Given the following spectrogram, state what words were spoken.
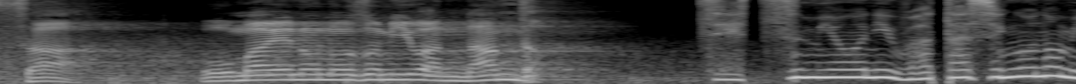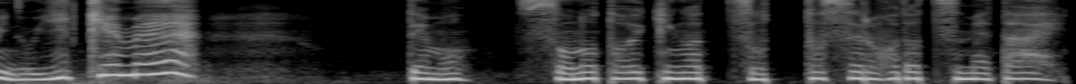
さあお前の望みは何だ？絶妙に私好みのイケメン。でもその吐息がゾッとするほど冷たい。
